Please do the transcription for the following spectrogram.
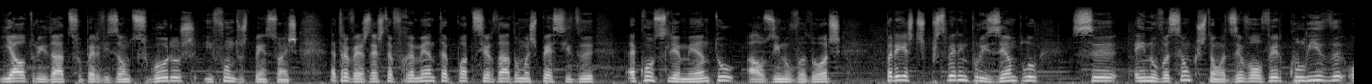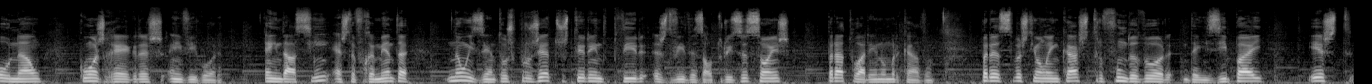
e a Autoridade de Supervisão de Seguros e Fundos de Pensões. Através desta ferramenta pode ser dado uma espécie de aconselhamento aos inovadores para estes perceberem, por exemplo, se a inovação que estão a desenvolver colide ou não com as regras em vigor. Ainda assim, esta ferramenta não isenta os projetos de terem de pedir as devidas autorizações para atuarem no mercado. Para Sebastião Lencastre, fundador da EasyPay, este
